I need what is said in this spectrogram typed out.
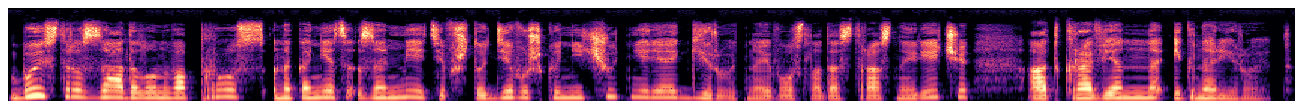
Быстро задал он вопрос, наконец заметив, что девушка ничуть не реагирует на его сладострастные речи, а откровенно игнорирует.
